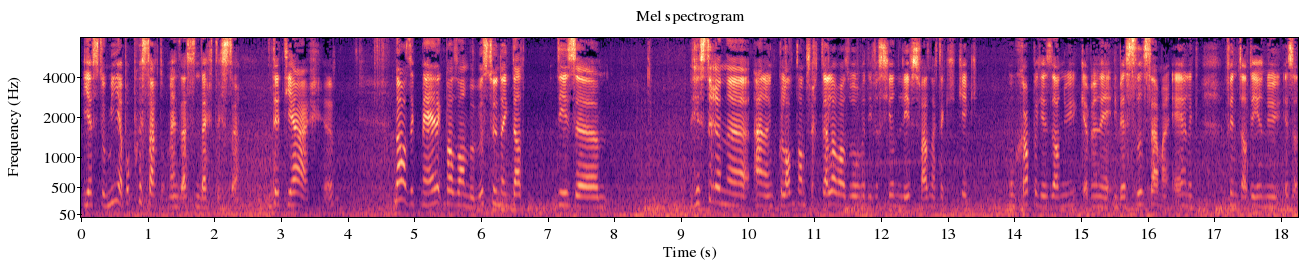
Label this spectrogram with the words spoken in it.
Yestomie heb opgestart op mijn 36e. Dit jaar. Hè. Nou, als ik mij eigenlijk pas aan bewust toen ik dat deze gisteren uh, aan een klant aan het vertellen was over die verschillende levensfasen, dacht ik, kijk, hoe grappig is dat nu? Ik heb er niet bij stilstaan, maar eigenlijk vind dat hier nu, is dat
